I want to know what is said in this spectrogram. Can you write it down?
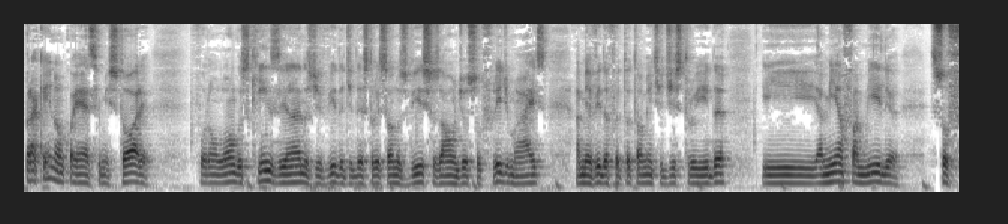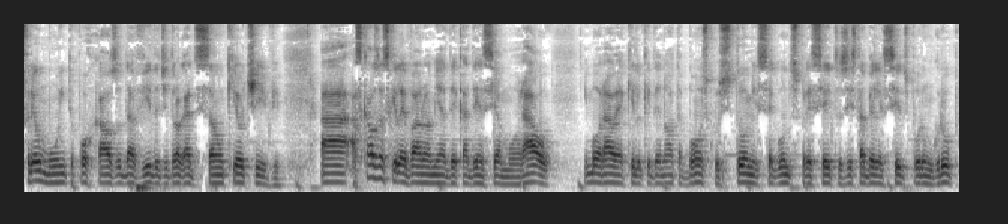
Para quem não conhece minha história, foram longos 15 anos de vida de destruição nos vícios, onde eu sofri demais, a minha vida foi totalmente destruída e a minha família sofreu muito por causa da vida de drogadição que eu tive. As causas que levaram à minha decadência moral, e moral é aquilo que denota bons costumes segundo os preceitos estabelecidos por um grupo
